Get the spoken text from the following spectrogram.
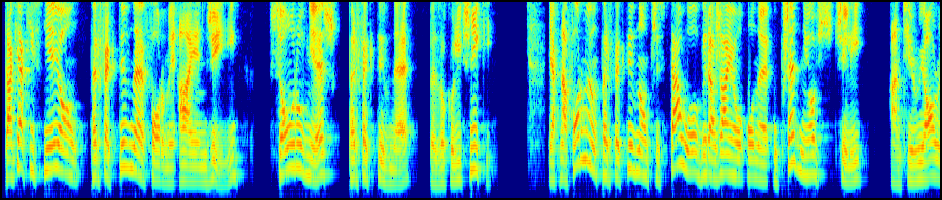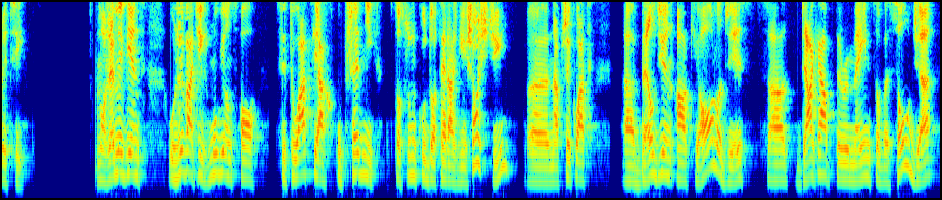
Tak jak istnieją perfektywne formy ing, są również perfektywne bezokoliczniki. Jak na formę perfektywną przystało, wyrażają one uprzedniość, czyli anteriority. Możemy więc używać ich mówiąc o sytuacjach uprzednich w stosunku do teraźniejszości, e, na przykład e, Belgian archaeologists uh, dug up the remains of a soldier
